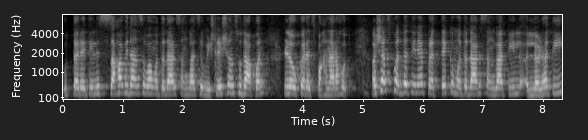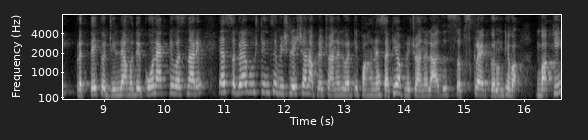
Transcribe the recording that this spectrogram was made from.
उत्तरेतील सहा विधानसभा मतदारसंघाचं विश्लेषण सुद्धा आपण लवकरच पाहणार आहोत. अशाच पद्धतीने प्रत्येक मतदारसंघातील लढती प्रत्येक जिल्ह्यामध्ये कोण ऍक्टिव्ह असणार आहे या सगळ्या गोष्टींचे विश्लेषण आपल्या चॅनलवरती पाहण्यासाठी आपलं चॅनल आजच सबस्क्राईब करून ठेवा. बाकी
